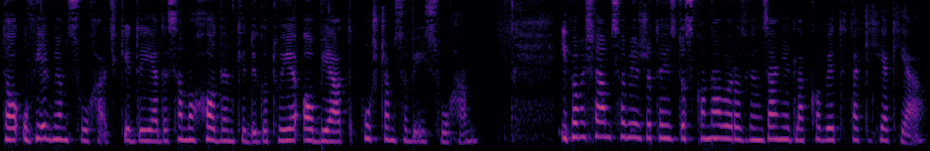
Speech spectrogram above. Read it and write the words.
to uwielbiam słuchać. Kiedy jadę samochodem, kiedy gotuję obiad, puszczam sobie i słucham. I pomyślałam sobie, że to jest doskonałe rozwiązanie dla kobiet takich jak ja,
